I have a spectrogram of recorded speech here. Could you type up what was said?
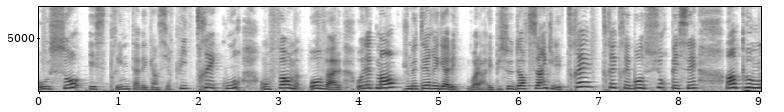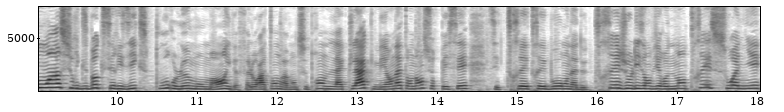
au saut et sprint avec un circuit très court en forme ovale. Honnêtement, je m'étais régalé. Voilà. Et puis ce Dirt 5, il est très très très beau sur PC, un peu moins sur Xbox Series X pour le moment. Il va falloir attendre avant de se prendre la claque, mais en attendant sur PC, c'est très très beau. On a de très jolis environnements, très soignés,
